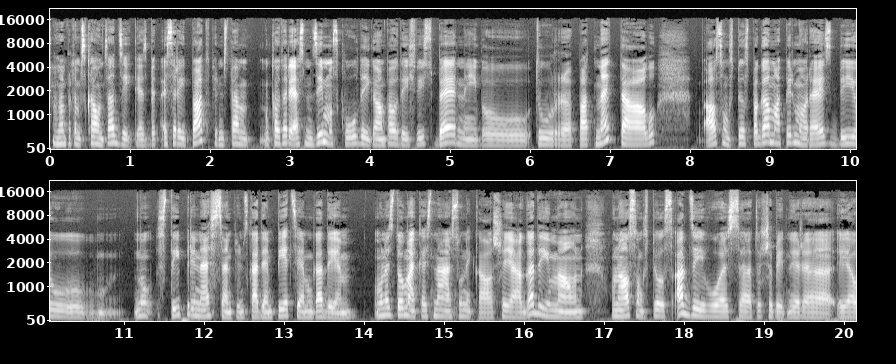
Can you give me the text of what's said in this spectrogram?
Man, protams, kauns atzīties, bet es arī pati pirms tam, kaut arī esmu dzimusi kuldīgā un pavadījusi visu bērnību tur pat netālu. Alsungas pilsēta pagalmā pirmo reizi biju nu, stipri nesen, pirms kādiem pieciem gadiem. Un es domāju, ka es neesmu unikāls šajā gadījumā, un, un Alsungas pilsēta atdzīvojas. Eh, tur šobrīd ir eh, jau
